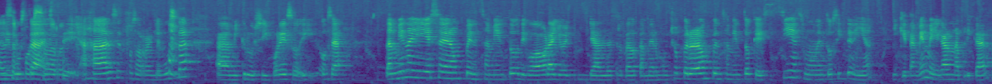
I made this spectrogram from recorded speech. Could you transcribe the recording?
Ha le gusta, este, ajá, le gusta a mi crush y por eso, y, o sea, también ahí ese era un pensamiento, digo, ahora yo ya lo he tratado de cambiar mucho, pero era un pensamiento que sí en su momento sí tenía y que también me llegaron a aplicar,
